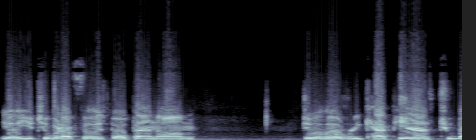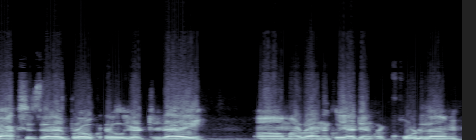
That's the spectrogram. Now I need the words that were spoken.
Yo, YouTube, what up, Phillies bullpen? Um, do a little recap here of two boxes that I broke earlier today. Um, ironically, I didn't record them.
